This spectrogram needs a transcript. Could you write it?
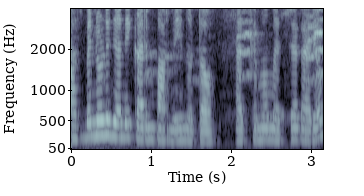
ഹസ്ബൻഡിനോട് ഞാൻ ഈ കാര്യം പറഞ്ഞിരുന്നു കേട്ടോ അച്ഛമ്മ മരിച്ച കാര്യം.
